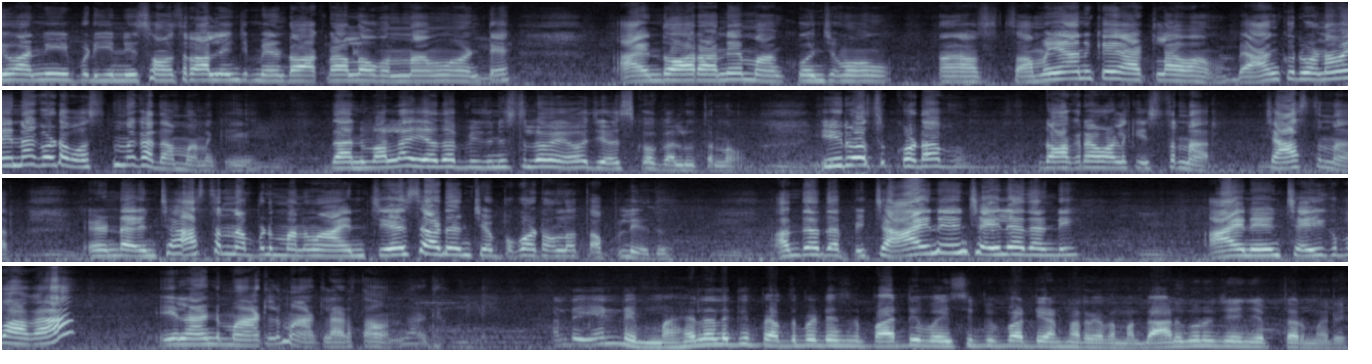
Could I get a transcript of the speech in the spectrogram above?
ఇవన్నీ ఇప్పుడు ఇన్ని సంవత్సరాల నుంచి మేము డాక్రాలో ఉన్నాము అంటే ఆయన ద్వారానే మాకు కొంచెం సమయానికి అట్లా బ్యాంకు రుణమైనా కూడా వస్తుంది కదా మనకి. దానివల్ల ఏదో బిజినెస్లో ఏవో చేసుకోగలుగుతున్నాం. ఈ రోజు కూడా డాక్రా వాళ్ళకి ఇస్తున్నారు చేస్తున్నారు. అండ్ ఆయన చేస్తున్నప్పుడు మనం ఆయన చేశాడని చెప్పుకోవడంలో తప్పులేదు అంతే తప్పించి ఆయన ఏం చేయలేదండి. ఆయన ఏం చేయకపోగా ఇలాంటి మాటలు మాట్లాడుతూ ఉన్నాడు. అంటే ఏంటి మహిళలకి పెద్ద పెట్టేసిన పార్టీ వైసీపీ పార్టీ అంటున్నారు కదా మరి దాని గురించి ఏం చెప్తారు మరి?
